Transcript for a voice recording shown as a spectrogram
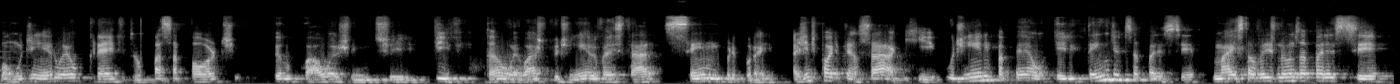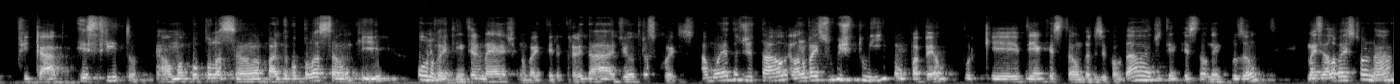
Bom, o dinheiro é o crédito, é o passaporte pelo qual a gente vive. Então, eu acho que o dinheiro vai estar sempre por aí. A gente pode pensar que o dinheiro em papel, ele tende a desaparecer, mas talvez não desaparecer, ficar restrito a uma população, a parte da população que ou não vai ter internet, não vai ter neutralidade e outras coisas. A moeda digital, ela não vai substituir o papel, porque tem a questão da desigualdade, tem a questão da inclusão, mas ela vai se tornar,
